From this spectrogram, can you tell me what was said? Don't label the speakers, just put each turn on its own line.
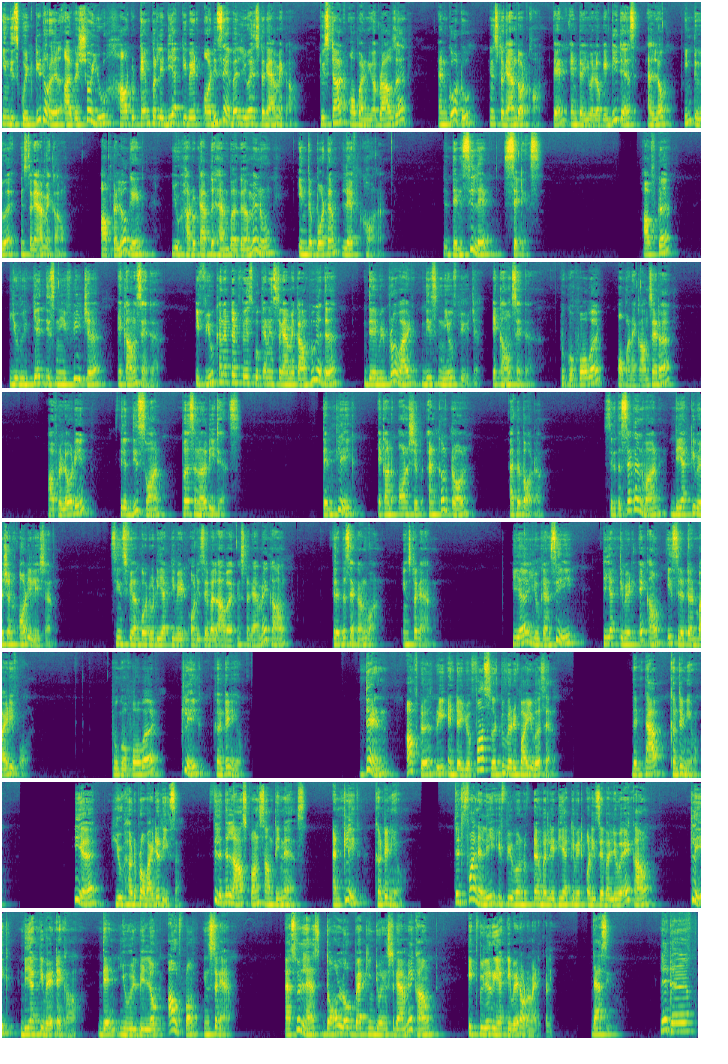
In this quick tutorial, I will show you how to temporarily deactivate or disable your Instagram account. To start, open your browser and go to instagram.com. Then enter your login details and log into your Instagram account. After login, you have to tap the hamburger menu in the bottom left corner. Then select settings. After you will get this new feature account center. If you connected Facebook and Instagram account together, they will provide this new feature account center. To go forward, open account center. After loading, select this one personal details. Then click account ownership and control at the bottom. Select the second one deactivation or deletion. Since we are going to deactivate or disable our Instagram account, select the second one, Instagram. Here you can see deactivate account is selected by default. To go forward, click continue. Then after re-enter your password to verify yourself. Then tap continue. Here you have to provide a reason select the last one something else and click continue. Then finally, if you want to temporarily deactivate or disable your account, click deactivate account. Then you will be logged out from Instagram. As well as don't log back into your Instagram account, it will reactivate automatically. That's it. Later.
